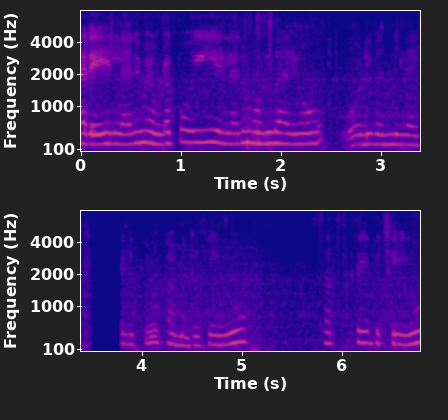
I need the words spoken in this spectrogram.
വളരെ എല്ലാവരും എവിടെ പോയി? എല്ലാവരും ഓടി വരൂ. ഓടി വന്ന് ലൈക്ക് അടിക്കൂ കമന്റ് ചെയ്യൂ സബ്സ്ക്രൈബ് ചെയ്യൂ.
